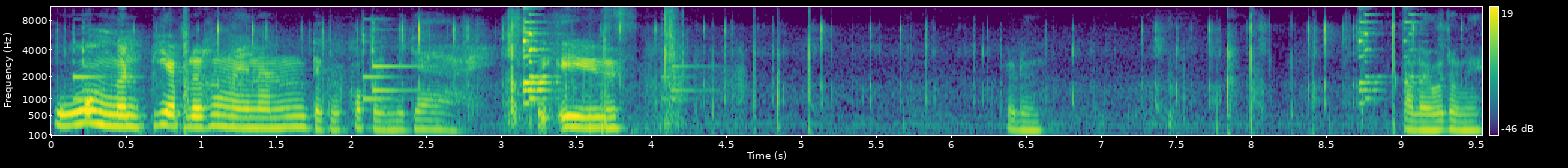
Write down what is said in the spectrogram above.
โอ้เงินเพียบเลยข้างในนั้น แต่กูเข้าไปไม่ได้ เอยเอยไปดึง อะไรวะตรงนี้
